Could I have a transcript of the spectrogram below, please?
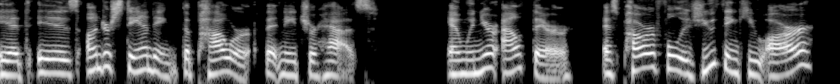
It is understanding the power that nature has and when you're out there, as powerful as you think you are,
